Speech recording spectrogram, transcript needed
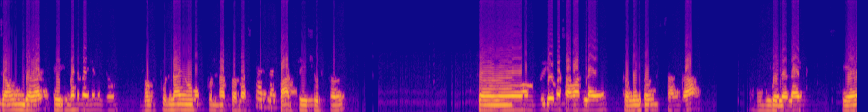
जाऊन जरा ट्रीटमेंट वगैरे घेऊन मग पुन्हा येऊ मग पुन्हा प्रवास ठरलं. पार्ट थ्री शूट करू. तर व्हिडिओ कसा वाटलाय कमेंट करून सांगा. व्हिडिओला लाईक शेअर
